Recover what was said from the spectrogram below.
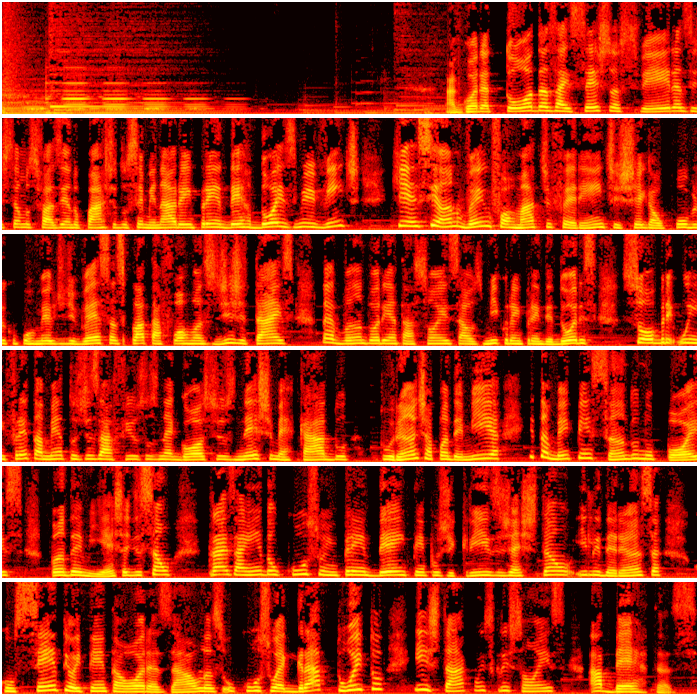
Agora, todas as sextas-feiras, estamos fazendo parte do seminário Empreender 2020, que esse ano vem em um formato diferente e chega ao público por meio de diversas plataformas digitais, levando orientações aos microempreendedores sobre o enfrentamento dos desafios dos negócios neste mercado durante a pandemia e também pensando no pós-pandemia. Esta edição traz ainda o curso Empreender em Tempos de Crise, Gestão e Liderança, com 180 horas aulas. O curso é gratuito e está com inscrições abertas.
